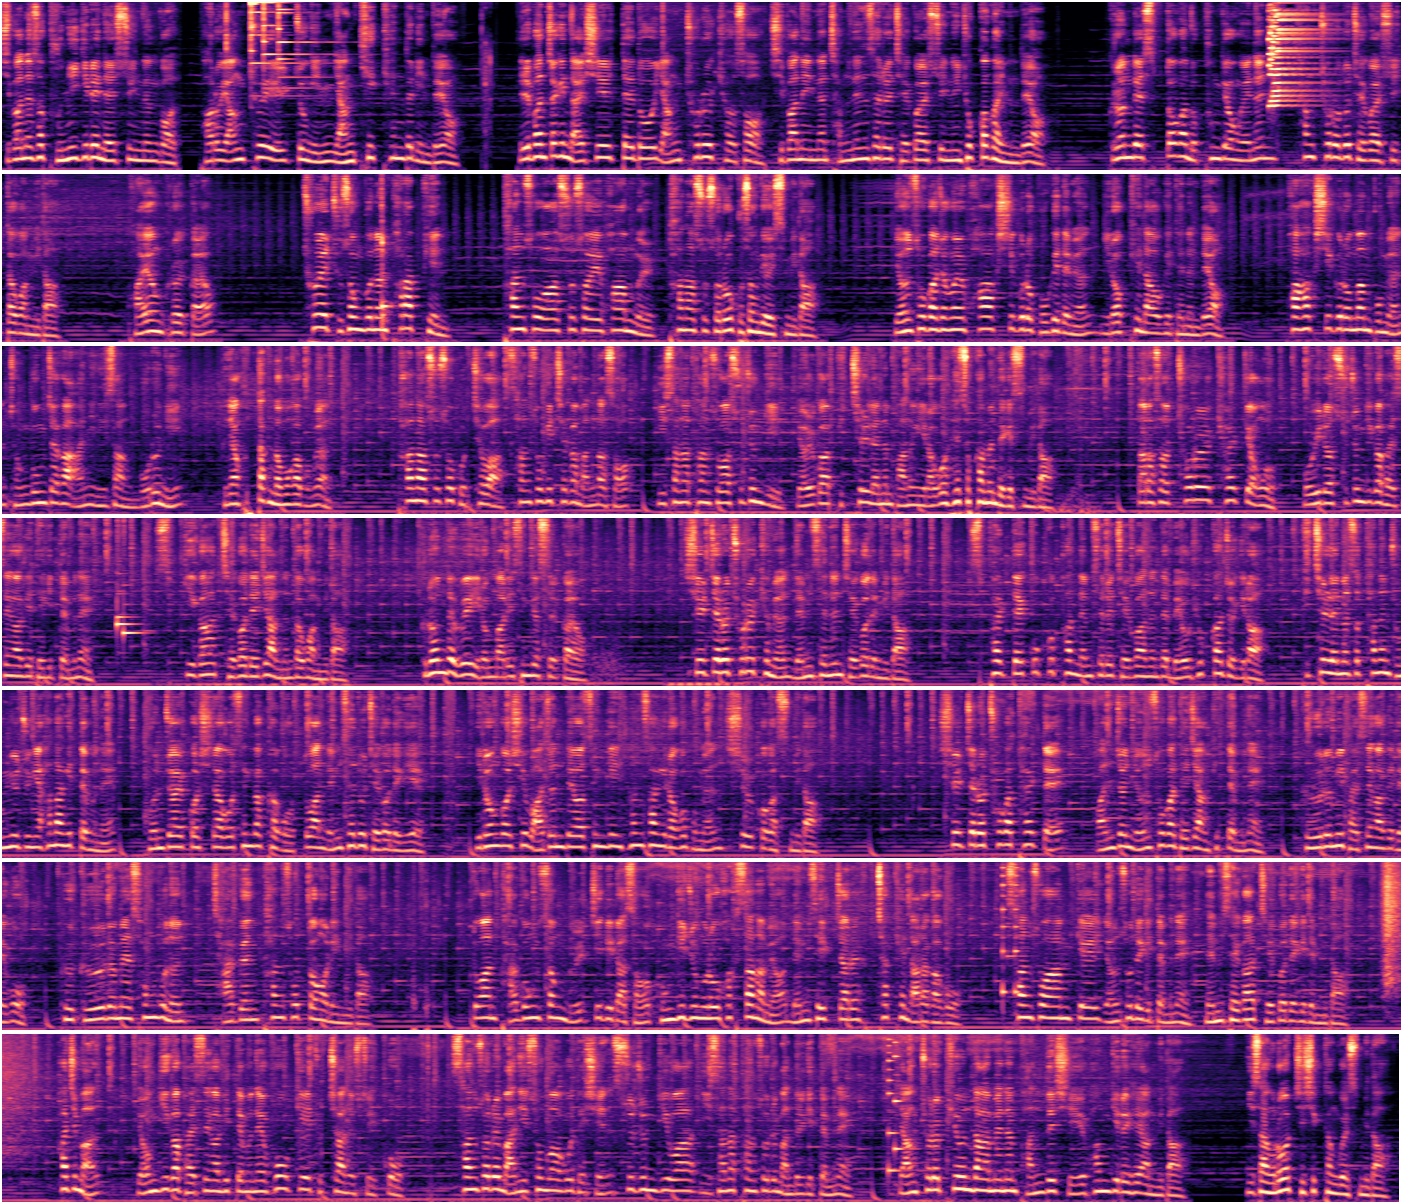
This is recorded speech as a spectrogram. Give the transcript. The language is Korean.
집안에서 분위기를 낼 수 있는 것 바로 양초의 일종인 양키 캔들인데요. 일반적인 날씨일 때도 양초를 켜서 집안에 있는 잡냄새를 제거할 수 있는 효과가 있는데요. 그런데 습도가 높은 경우에는 향초로도 제거할 수 있다고 합니다. 과연 그럴까요? 초의 주성분은 파라핀, 탄소와 수소의 화합물 탄화수소로 구성되어 있습니다. 연소 과정을 화학식으로 보게 되면 이렇게 나오게 되는데요. 화학식으로만 보면 전공자가 아닌 이상 모르니 그냥 후딱 넘어가 보면 탄화수소 고체와 산소기체가 만나서 이산화탄소와 수증기, 열과 빛을 내는 반응이라고 해석하면 되겠습니다. 따라서 초를 켤 경우 오히려 수증기가 발생하게 되기 때문에 습기가 제거되지 않는다고 합니다. 그런데 왜 이런 말이 생겼을까요? 실제로 초를 켜면 냄새는 제거됩니다. 습할 때 꿉꿉한 냄새를 제거하는데 매우 효과적이라 빛을 내면서 타는 종류 중에 하나이기 때문에 건조할 것이라고 생각하고 또한 냄새도 제거되기에 이런 것이 와전되어 생긴 현상이라고 보면 쉬울 것 같습니다. 실제로 초가 탈 때 완전 연소가 되지 않기 때문에 그을음이 발생하게 되고 그 그을음의 성분은 작은 탄소 덩어리입니다. 또한 다공성 물질이라서 공기 중으로 확산하며 냄새 입자를 흡착해 날아가고 산소와 함께 연소되기 때문에 냄새가 제거되게 됩니다. 하지만 연기가 발생하기 때문에 호흡기에 좋지 않을 수 있고 산소를 많이 소모하고 대신 수증기와 이산화탄소를 만들기 때문에 양초를 피운 다음에는 반드시 환기를 해야 합니다. 이상으로 지식탐구였습니다.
